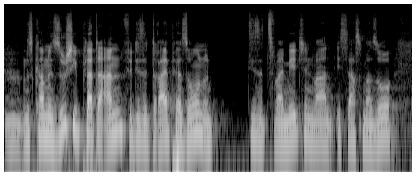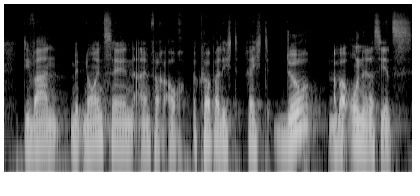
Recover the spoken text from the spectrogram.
Und es kam eine Sushi-Platte an für diese drei Personen und diese zwei Mädchen waren, ich sag's mal so, die waren mit 19 einfach auch körperlich recht dürr, aber ohne dass sie jetzt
